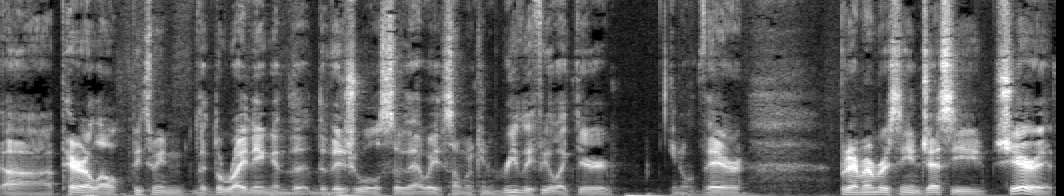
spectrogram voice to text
uh, parallel between the, the writing and the, the visuals, so that way someone can really feel like they're, you know, there. But I remember seeing Jesse share it,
